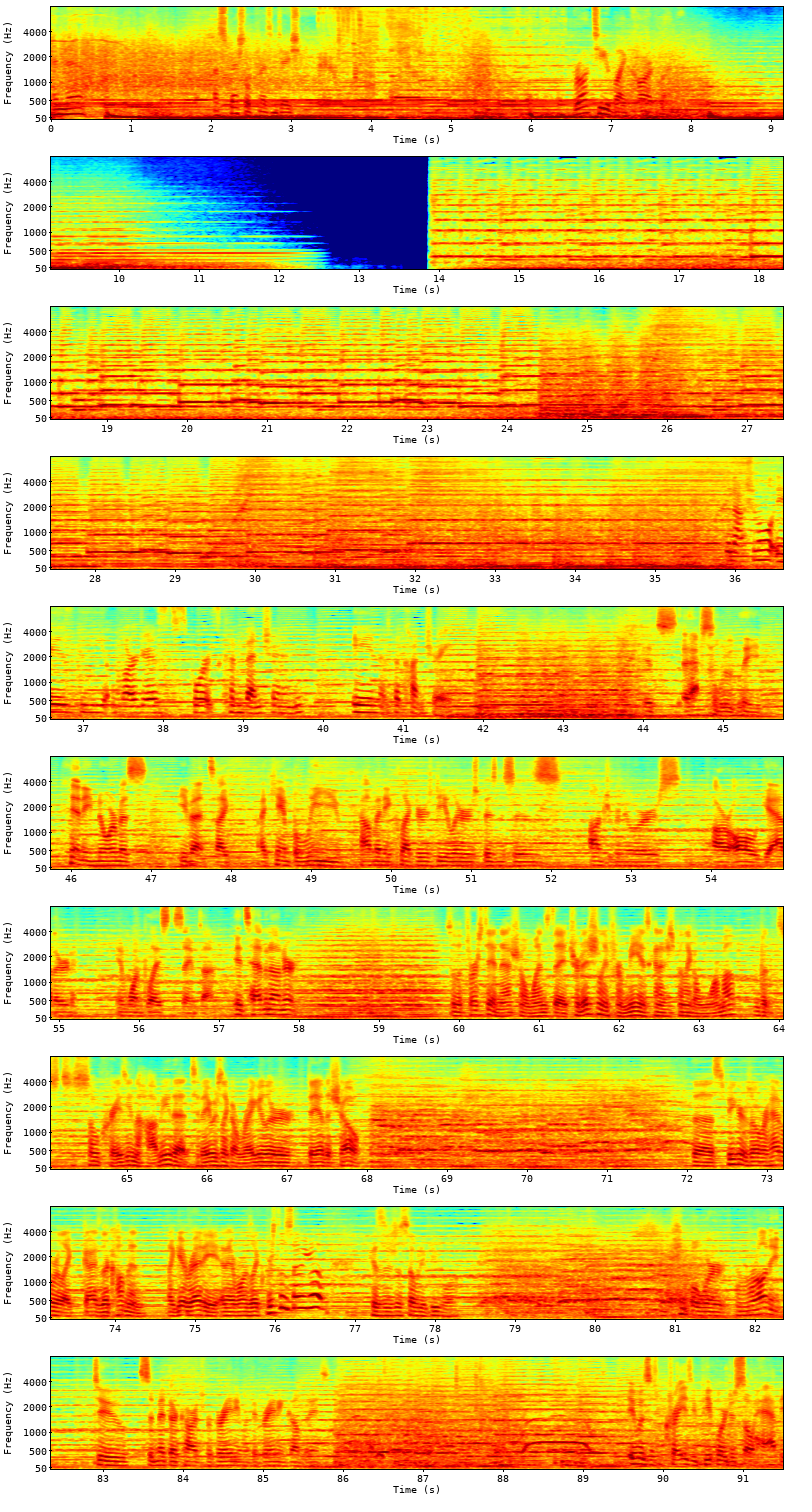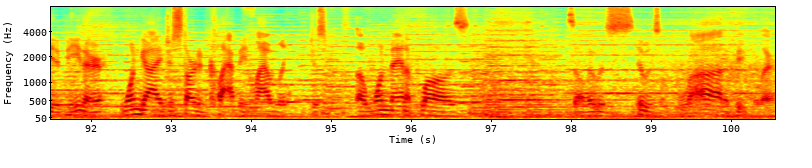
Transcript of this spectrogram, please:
And now, a special presentation. Brought to you by Card Ladder. Convention in the country. It's absolutely an enormous event. I, I can't believe how many collectors, dealers, businesses, entrepreneurs are all gathered in one place at the same time. It's heaven on earth. So the first day of National Wednesday, traditionally for me, has kind of just been like a warm up, but it's just so crazy in the hobby that today was like a regular day of the show. The speakers overhead were like, guys, they're coming. Like, get ready. And everyone's like, we're still setting up because there's just so many people. People were running to submit their cards for grading with the grading companies. It was crazy. People were just so happy to be there. One guy just started clapping loudly, just a one-man applause. So it was it was a lot of people there.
